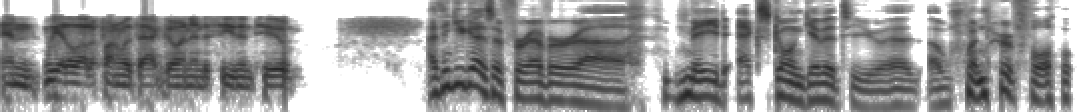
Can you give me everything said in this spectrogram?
and we had a lot of fun with that going into season two. I think you guys have forever uh, made X go and give it to you a, a wonderful.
